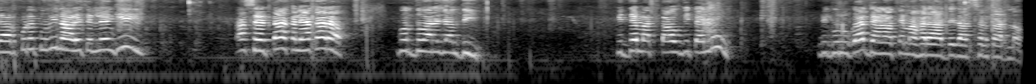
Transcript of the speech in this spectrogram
ਚੱਲ ਕੁੜੇ ਤੂੰ ਵੀ ਨਾਲੇ ਚੱਲੇਂਗੀ। ਆ ਸਿਰ ਢੱਕ ਲਿਆ ਕਰ, ਗੁਰਦੁਆਰੇ ਜਾਂਦੀ। ਕਿੱਦੇ ਮੱਤ ਆਊਗੀ ਤੈਨੂੰ? ਵੀ ਗੁਰੂ ਘਰ ਜਾਣਾ ਤੇ ਮਹਾਰਾਜ ਦੇ ਦਰਸ਼ਨ ਕਰਨ।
